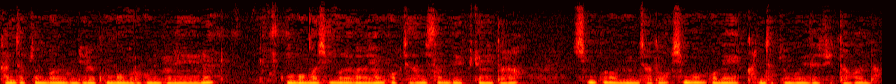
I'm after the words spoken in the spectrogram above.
간접정범의 문제를 공범으로 보는 견해에는 공범과 신분에 관한 형법 제33조의 규정에 따라 신분 없는 자도 신분범의 간접정범이 될 수 있다고 한다.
